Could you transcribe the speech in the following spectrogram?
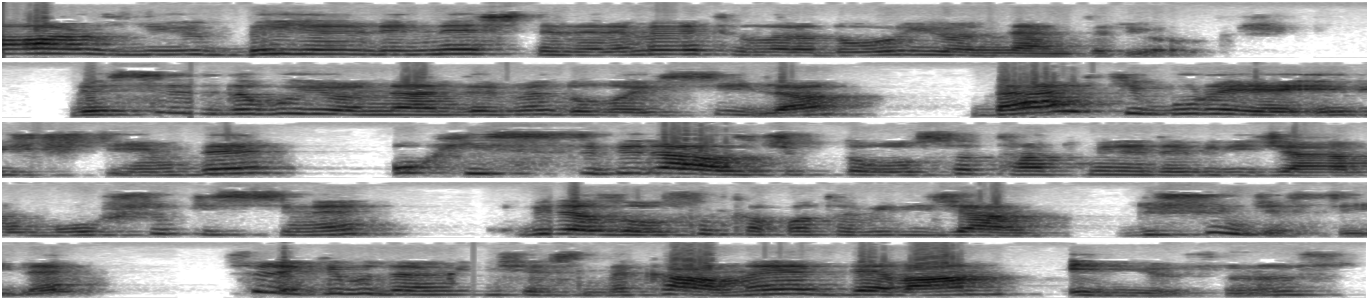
arzuyu belirli nesnelere, metalara doğru yönlendiriyorlar. Ve siz de bu yönlendirme dolayısıyla belki buraya eriştiğimde o hissi birazcık da olsa tatmin edebileceğim, bu boşluk hissini biraz olsun kapatabileceğim düşüncesiyle sürekli bu döngü içerisinde kalmaya devam ediyorsunuz.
